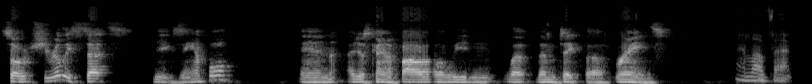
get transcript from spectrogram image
So she really sets the example and I just kind of follow the lead and let them take the reins. I love that.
